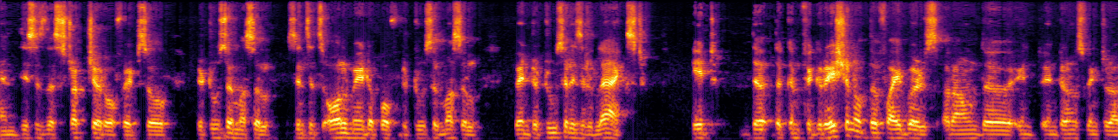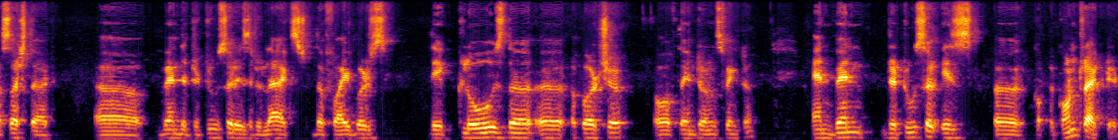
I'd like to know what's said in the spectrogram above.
and this is the structure of it. So detrusor muscle since it's all made up of detrusor muscle when the detrusor is relaxed it the, the configuration of the fibers around the in, internal sphincter are such that uh, when the detrusor is relaxed, the fibers, they close the uh, aperture of the internal sphincter. And when the detrusor is uh, co contracted,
